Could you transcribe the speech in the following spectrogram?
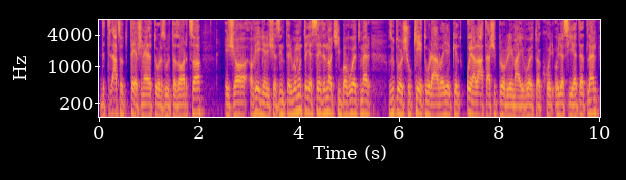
de látszott, hogy teljesen eltorzult az arca, és a, a végén is az interjúban mondta, hogy ez szerintem nagy hiba volt, mert az utolsó két órában egyébként olyan látási problémái voltak, hogy, hogy az hihetetlen.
